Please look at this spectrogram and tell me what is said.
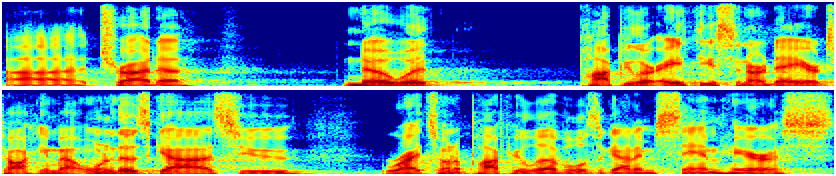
uh, tried to know what popular atheists in our day are talking about. One of those guys who writes on a popular level is a guy named Sam Harris.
